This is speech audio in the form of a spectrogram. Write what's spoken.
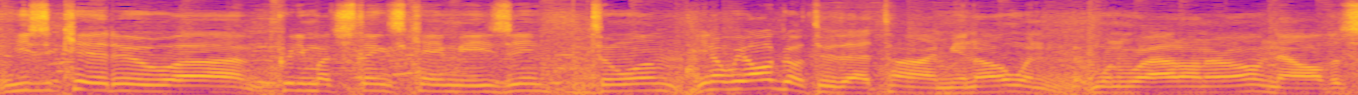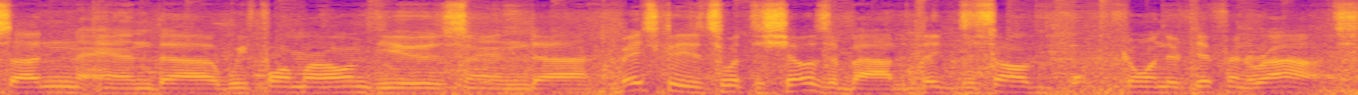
He's a kid who uh, pretty much things came easy to him. You know, we all go through that time, you know, when when we're out on our own now all of a sudden, and uh, we form our own views, and uh, basically it's what the show's about. They just all go on their different routes.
